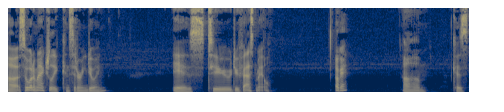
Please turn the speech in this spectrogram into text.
Uh So what I'm actually considering doing is to do Fastmail. Okay. um, because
